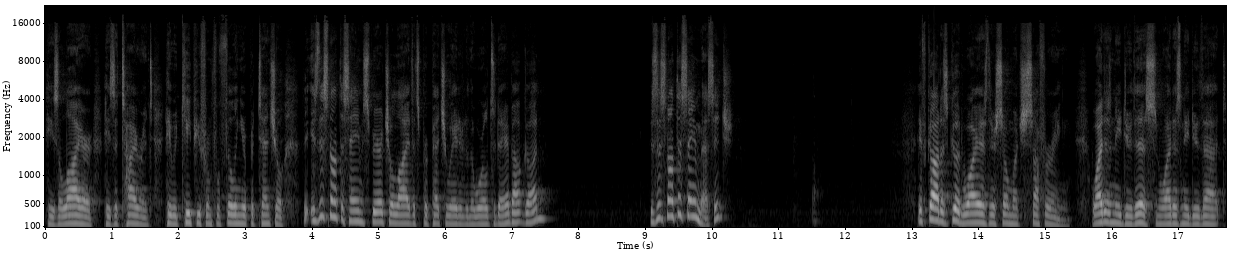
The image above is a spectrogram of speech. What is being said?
He's a liar. He's a tyrant. He would keep you from fulfilling your potential. Is this not the same spiritual lie that's perpetuated in the world today about God? Is this not the same message? If God is good, why is there so much suffering? Why doesn't He do this and why doesn't He do that?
